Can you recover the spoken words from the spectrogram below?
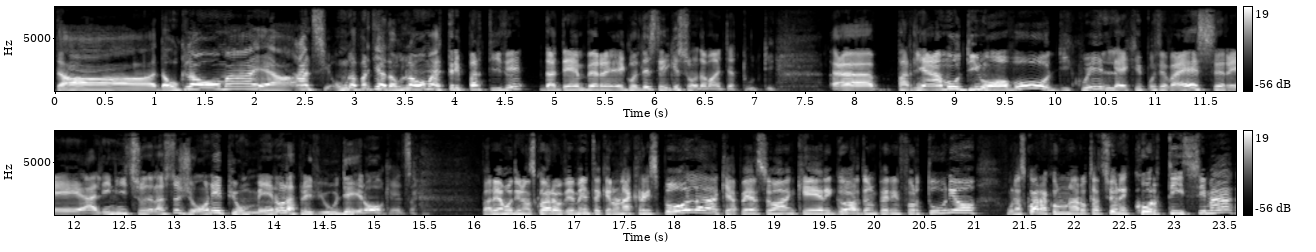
da, da Oklahoma, e a, anzi una partita da Oklahoma e tre partite da Denver e Golden State che sono davanti a tutti. Eh, parliamo di nuovo di quelle che poteva essere all'inizio della stagione più o meno la preview dei Rockets. Parliamo di una squadra ovviamente che non ha Chris Paul, che ha perso anche Eric Gordon per infortunio, una squadra con una rotazione cortissima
